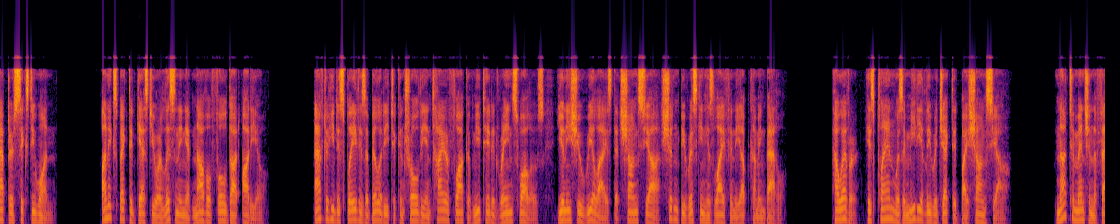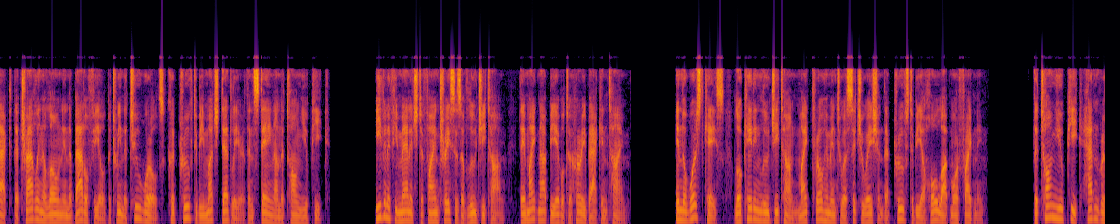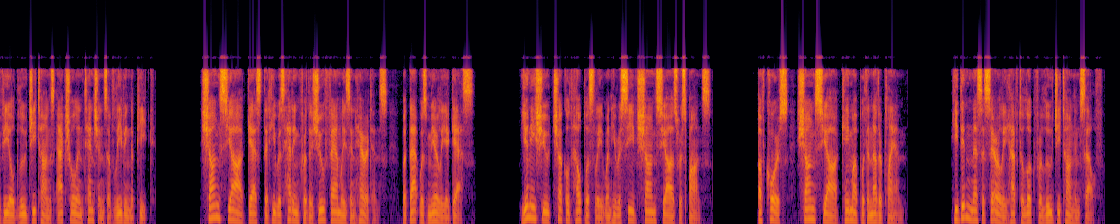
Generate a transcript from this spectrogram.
Chapter 61 Unexpected guest You are listening at Novel Full. Audio. After he displayed his ability to control the entire flock of mutated rain swallows, Yunishu realized that Shang Xia shouldn't be risking his life in the upcoming battle. However, his plan was immediately rejected by Shang Xia. Not to mention the fact that traveling alone in the battlefield between the two worlds could prove to be much deadlier than staying on the Tongyu peak. Even if he managed to find traces of Lu Jitang, they might not be able to hurry back in time. In the worst case, locating Lu Jitang might throw him into a situation that proves to be a whole lot more frightening. The Tongyu peak hadn't revealed Lu Jitang's actual intentions of leaving the peak. Shang Xia guessed that he was heading for the Zhu family's inheritance, but that was merely a guess. Yunishu chuckled helplessly when he received Shang Xia's response. Of course, Shang Xia came up with another plan. He didn't necessarily have to look for Lu Jitang himself.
